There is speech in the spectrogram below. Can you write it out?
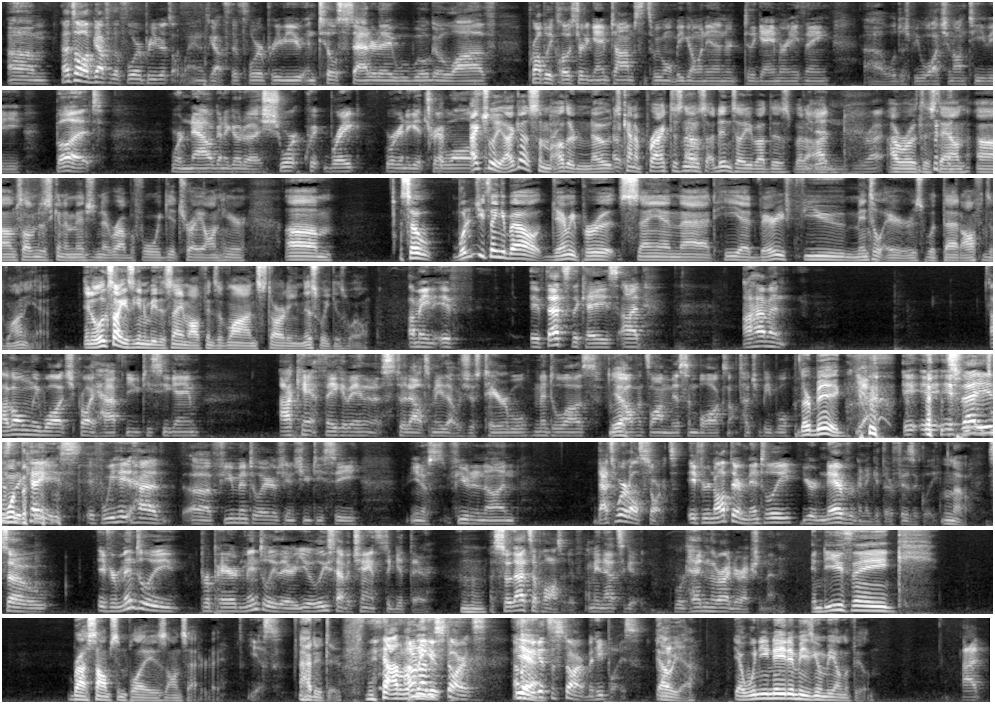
Um, that's all I've got for the Florida preview. That's all Landon's got for the Florida preview. Until Saturday, we will go live, probably closer to game time since we won't be going in or to the game or anything. Uh, we'll just be watching on TV. But we're now going to go to a short, quick break. We're gonna get Trey Wallace. Actually, I got some other notes, kind of practice notes. I didn't tell you about this, but I. Right. I wrote this down. Um, so I'm just going to mention it right before we get Trey on here. Um, so what did you think about Jeremy Pruitt saying that he had very few mental errors with that offensive line he had? And it looks like it's going to be the same offensive line starting this week as well. I mean, if if that's the case, I I haven't. I've only watched probably half the UTC game. I can't think of anything that stood out to me that was just terrible mental wise. Yeah. The offensive line missing blocks, not touching people. They're big. Yeah. If that is the thing. case, if we had a few mental errors against UTC, you know, few to none, that's where it all starts. If you're not there mentally, you're never going to get there physically. No. So if you're mentally prepared, mentally there, you at least have a chance to get there. Mm-hmm. So that's a positive. I mean, that's good. We're heading in the right direction then. And do you think Bryce Thompson plays on Saturday? Yes. I do too. I don't, I don't know if he starts. I don't Yeah. think he gets a start, but he plays. Oh yeah, yeah. When you need him, he's going to be on the field. I,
